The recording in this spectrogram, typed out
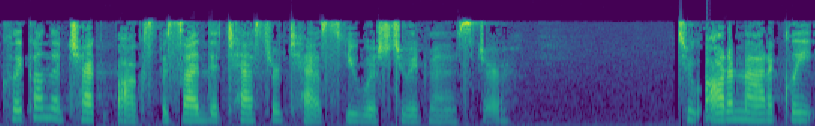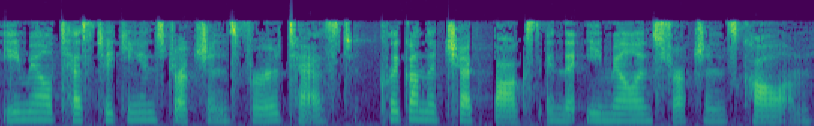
Click on the checkbox beside the test or tests you wish to administer. To automatically email test-taking instructions for a test, click on the checkbox in the Email Instructions column.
